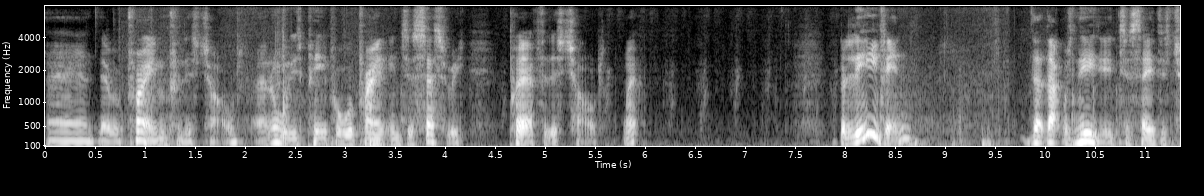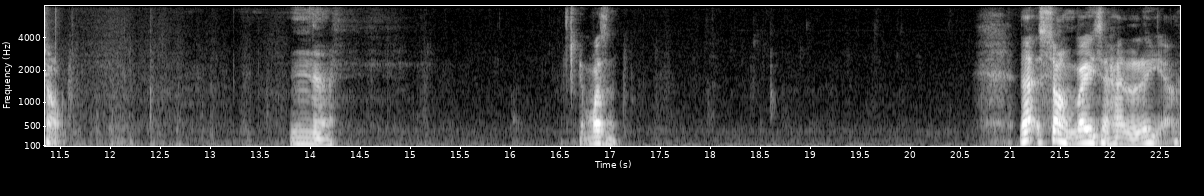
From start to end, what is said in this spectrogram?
And they were praying for this child, and all these people were praying intercessory prayer for this child, right? Believing that that was needed to save this child. No. It wasn't. That song, Raise a Hallelujah,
